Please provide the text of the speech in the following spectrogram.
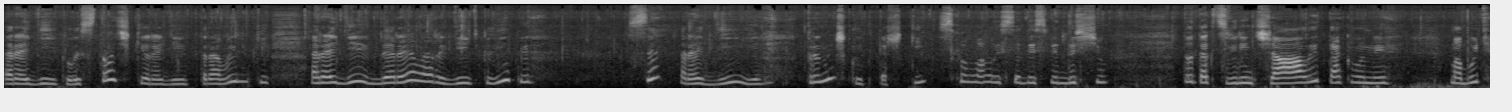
Радіють листочки, радіють травинки, радіють дерева, радіють квіти. Все радіє. Принишкли пташки, сховалися десь від дощу. То так цвірінчали, так вони, мабуть,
